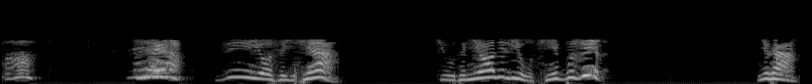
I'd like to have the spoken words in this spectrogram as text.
啊！来了，人要是一钱，就他娘的六亲不认了。你看，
